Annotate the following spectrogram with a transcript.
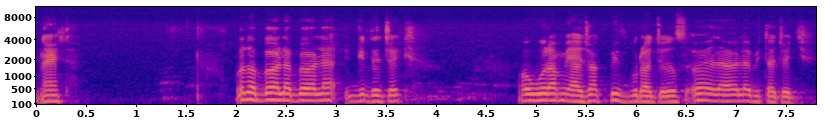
Neyse. Bu da böyle böyle gidecek. O vuramayacak biz vuracağız. Öyle öyle bitecek.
